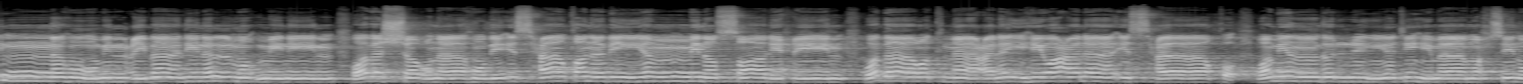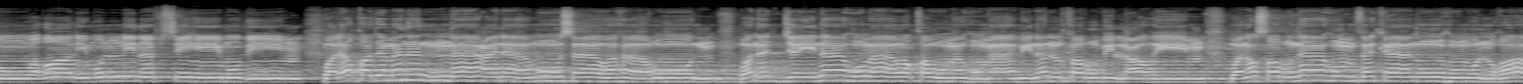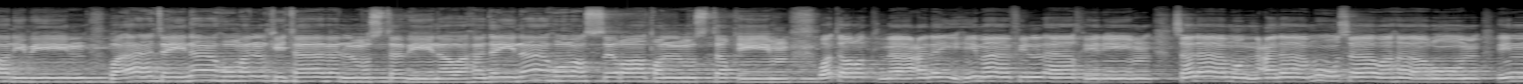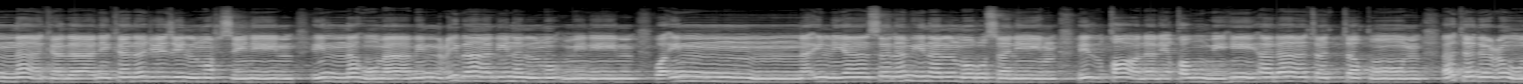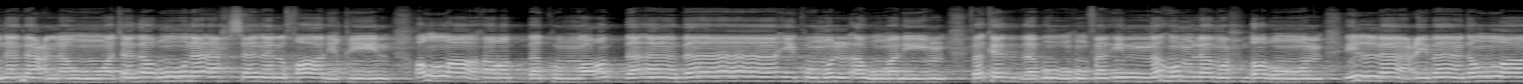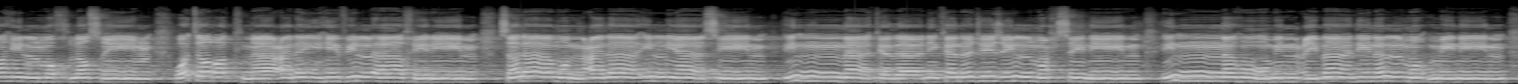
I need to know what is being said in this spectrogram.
إنه من عبادنا المؤمنين. وبشرناه بإسحاق نبيا من الصالحين. وباركنا عليه وعلى إسحاق. ومن ذريتهما محسن وظالم لنفسه مبين. ولقد مننا على موسى وهارون ونجيناهما وقومهما من الكرب العظيم. ونصرناهم فكانوا هم الغالبين. وآتيناهما الكتاب المستبين وهديناهما الصراط المستقيم وتركنا عليهما في الآخرين. سلام على موسى وهارون. إنا كذلك نجزي المحسنين. إنهما من عبادنا المؤمنين. وإن إلياس لمن المرسلين. إذ قال لقومه ألا تتقون؟ أتدعون بعلا وتذرون أحسن الخالقين. الله ربكم ورب آبائكم الأولين. فكذبوه فإنهم لمحضرون. إلا عباد الله المخلصين. وتركنا عليه في الآخرين. سلام على إلياسين. إنا كذلك نجزي المحسنين. إنه من عبادنا المؤمنين.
